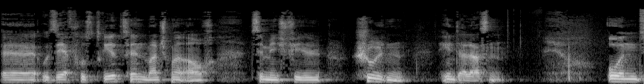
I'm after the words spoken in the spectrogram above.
äh, sehr frustriert sind, manchmal auch ziemlich viel Schulden hinterlassen. Und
